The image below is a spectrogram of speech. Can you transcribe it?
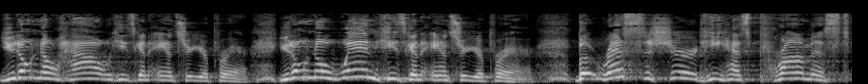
You don't know how He's going to answer your prayer. You don't know when He's going to answer your prayer. But rest assured, He has promised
